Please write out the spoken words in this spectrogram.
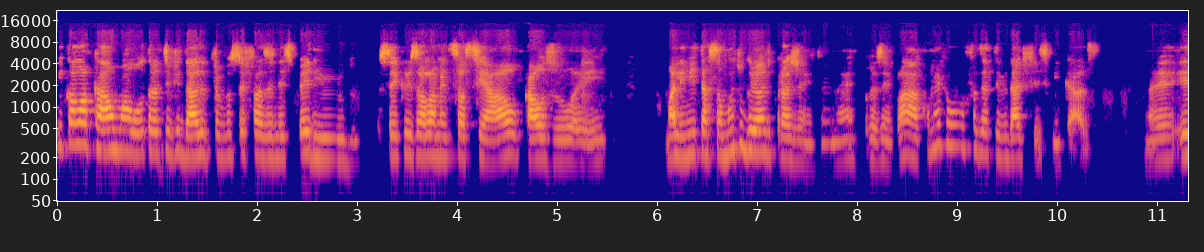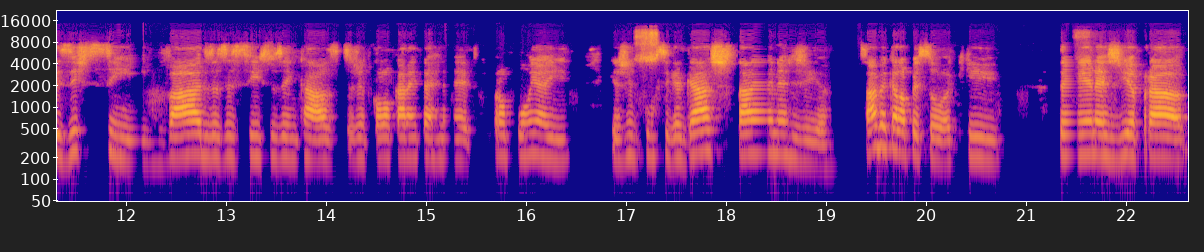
e colocar uma outra atividade para você fazer nesse período. Eu sei que o isolamento social causou aí uma limitação muito grande para a gente, né? Por exemplo, ah, como é que eu vou fazer atividade física em casa? Né? Existe sim vários exercícios em casa, se a gente colocar na internet, propõe aí que a gente consiga gastar energia. Sabe aquela pessoa que tem energia para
